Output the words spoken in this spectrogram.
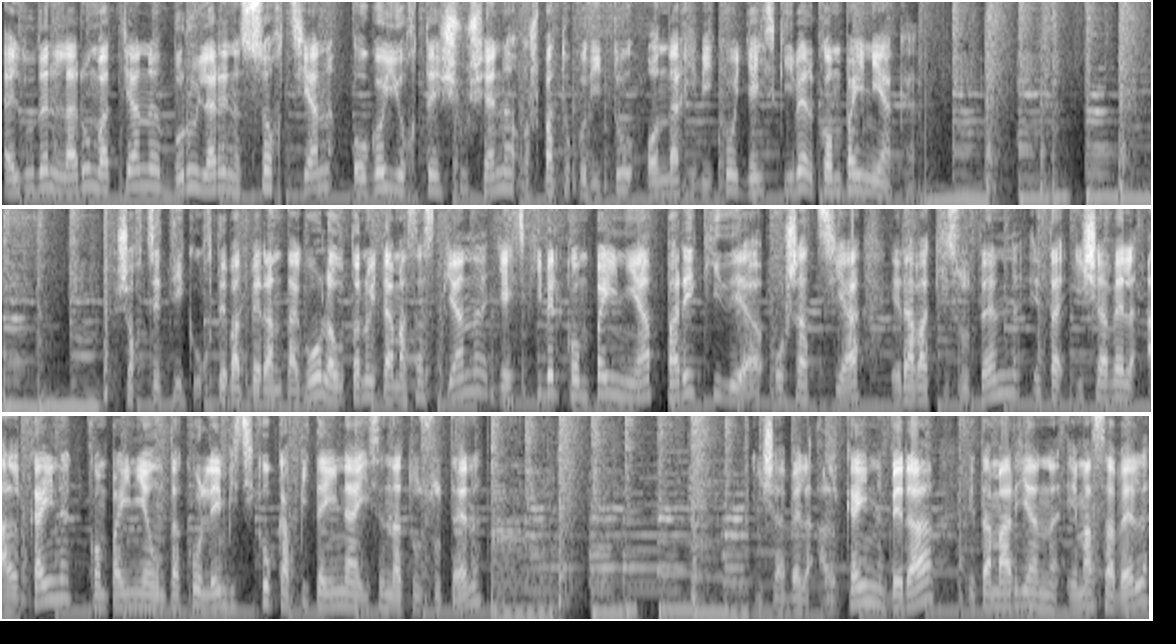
Elduden larun batean buruilaren sortzian ogoi urte xuxen ospatuko ditu ondarribiko jaizkibel konpainiak. Sortzetik urte bat berantago, lautanoita mazazpian, jaizkibel konpainia parekidea osatzia erabaki zuten eta Isabel Alkain konpainia untako lehenbiziko kapitaina izendatu zuten. Isabel Alkain bera eta Marian Emazabel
